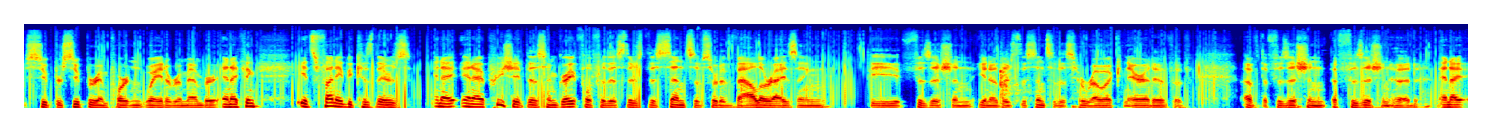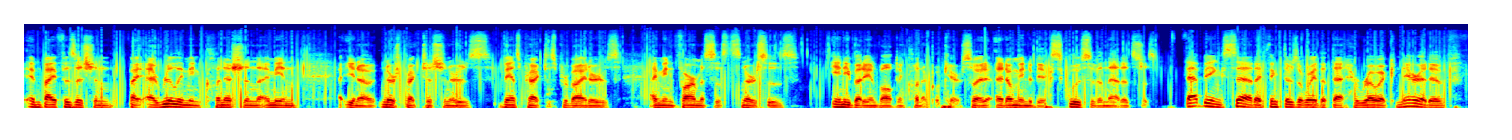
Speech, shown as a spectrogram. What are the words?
super super important way to remember. And i think it's funny because there's and i and i appreciate this i'm grateful for this there's this sense of sort of valorizing the physician you know there's the sense of this heroic narrative of of the physician of physicianhood. And i and by physician by i really mean clinician i mean you know nurse practitioners advanced practice providers i mean pharmacists nurses anybody involved in clinical care. So I, I, don't mean to be exclusive in that. It's just that being said, I think there's a way that that heroic narrative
